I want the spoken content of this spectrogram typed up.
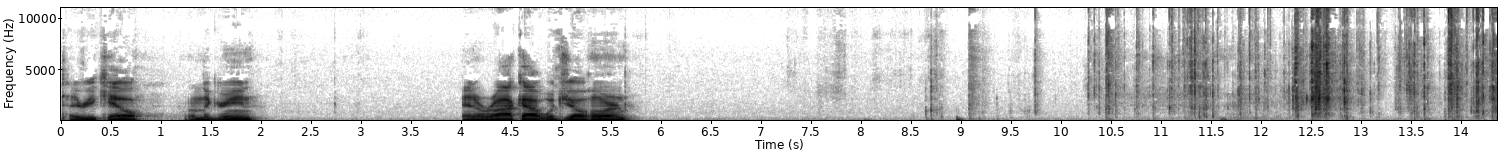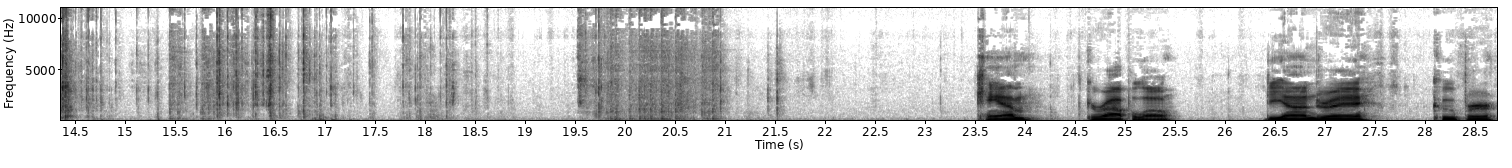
Tyreek Hill on the green. And a rock out with Joe Horn. Cam Garoppolo, DeAndre Cooper,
